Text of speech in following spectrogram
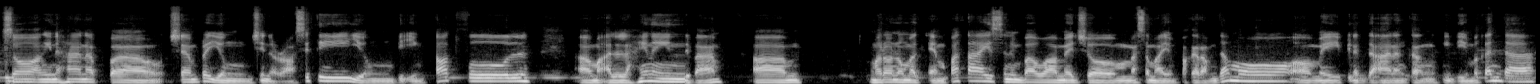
So, ang hinahanap, uh, syempre, yung generosity, yung being thoughtful, uh, maalalahanin, di ba? Um, marunong mag-empathize. Halimbawa, medyo masama yung pakiramdam mo, o may pinagdaanan kang hindi maganda,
